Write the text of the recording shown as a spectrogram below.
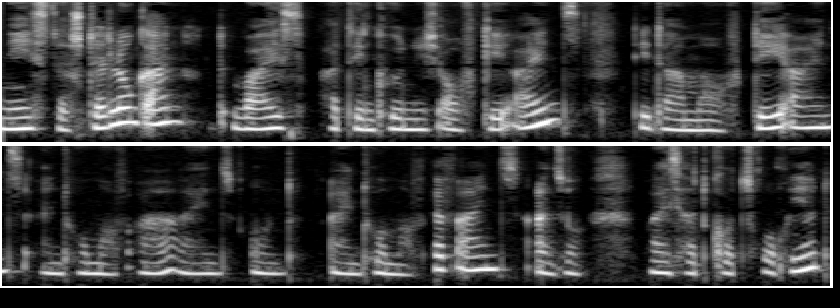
nächste Stellung an. Weiß hat den König auf G1, die Dame auf D1, ein Turm auf A1 und ein Turm auf F1. Also Weiß hat kurz rochiert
